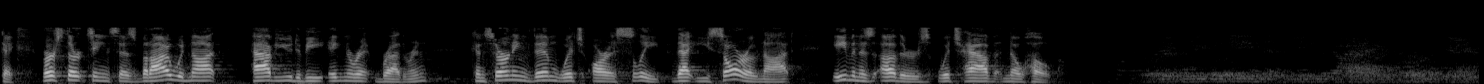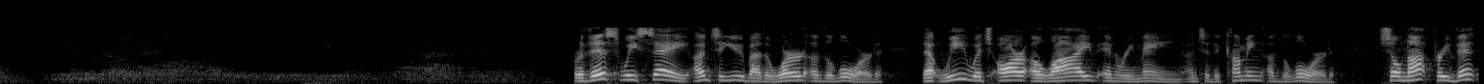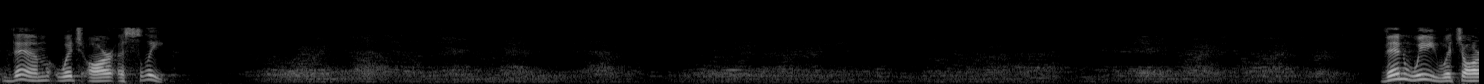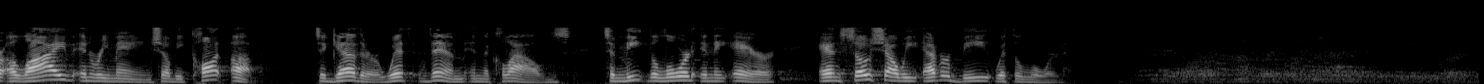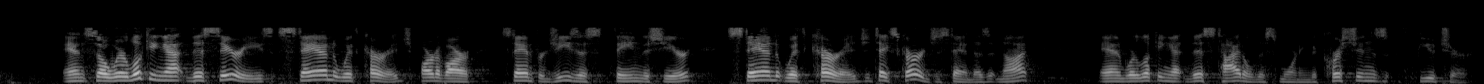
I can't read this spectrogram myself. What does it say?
Okay, verse 13 says, But I would not have you to be ignorant, brethren, concerning them which are asleep, that ye sorrow not, even as others which have no hope. For this we say unto you by the word of the Lord, that we which are alive and remain unto the coming of the Lord shall not prevent them which are asleep. Then we which are alive and remain shall be caught up together with them in the clouds to meet the Lord in the air, and so shall we ever be with the Lord. And so we're looking at this series, Stand with Courage, part of our Stand for Jesus theme this year. Stand with Courage. It takes courage to stand, does it not? And we're looking at this title this morning, The Christian's Future.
